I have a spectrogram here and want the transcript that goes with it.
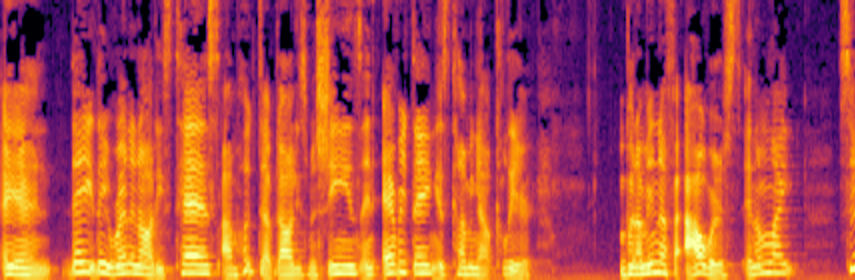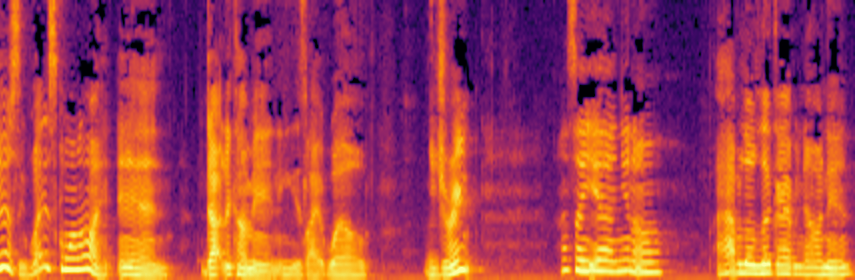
And they they running all these tests. I'm hooked up to all these machines, and everything is coming out clear. But I'm in there for hours, and I'm like, seriously, what is going on? And doctor come in, and he's like, well, you drink? I like, yeah, you know, I have a little liquor every now and then,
